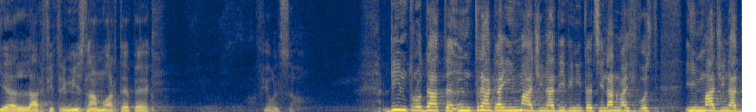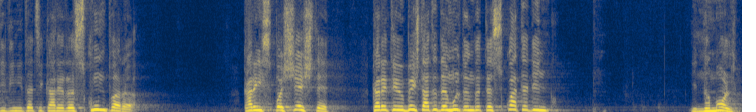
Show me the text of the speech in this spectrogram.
el ar fi trimis la moarte pe fiul său. Dintr-o dată, întreaga imagine a divinității n-ar mai fi fost imaginea divinității care răscumpără, care îi spășește, care te iubește atât de mult încât te scoate din, din nămol.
